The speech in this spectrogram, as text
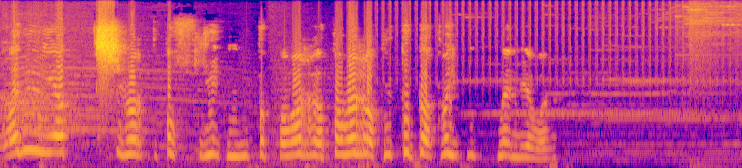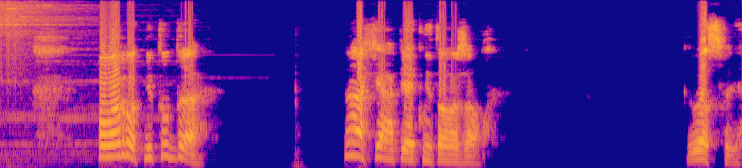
А нет! Черт, последний не тот поворот, поворот не туда, твой налево. Поворот не туда. Ах, я опять не то нажал. Господи.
